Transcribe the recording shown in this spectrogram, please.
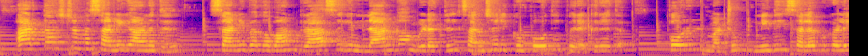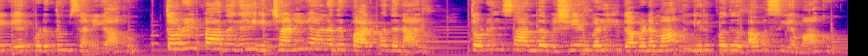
அர்த்தாஷ்டம சனியானது சனி பகவான் ராசியின் நான்காம் இடத்தில் சஞ்சரிக்கும் போது பிறக்கிறது. பொருள் மற்றும் நிதி செலவுகளை ஏற்படுத்தும் சனியாகும். தொழில் பாதையை இச்சனியானது பார்ப்பதனால் தொழில் சார்ந்த விஷயங்களில் கவனமாக இருப்பது அவசியமாகும்.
